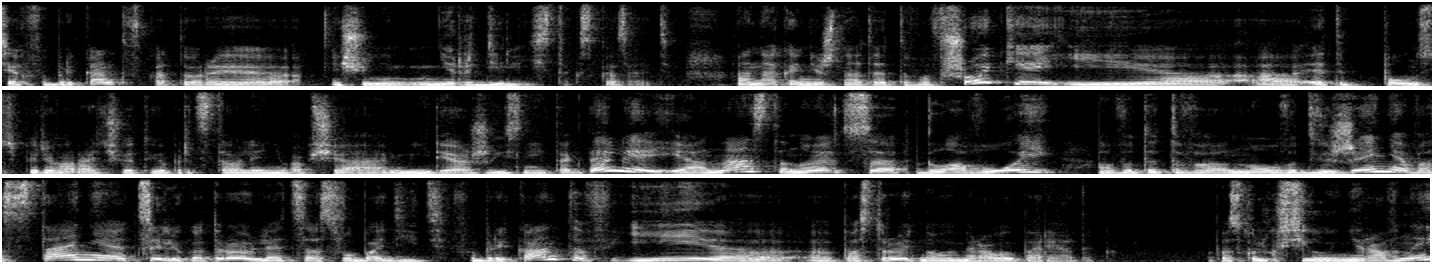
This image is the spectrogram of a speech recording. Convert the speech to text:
тех фабрикантов, которые еще не родились, так сказать. Она, конечно, от этого в шоке, и а, это полностью переворачивает ее представление вообще о мире, о жизни и так далее. И она становится главой вот этого нового движения, восстания, целью которого является освободить фабрикантов и э, построить новый мировой порядок поскольку силы не равны.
